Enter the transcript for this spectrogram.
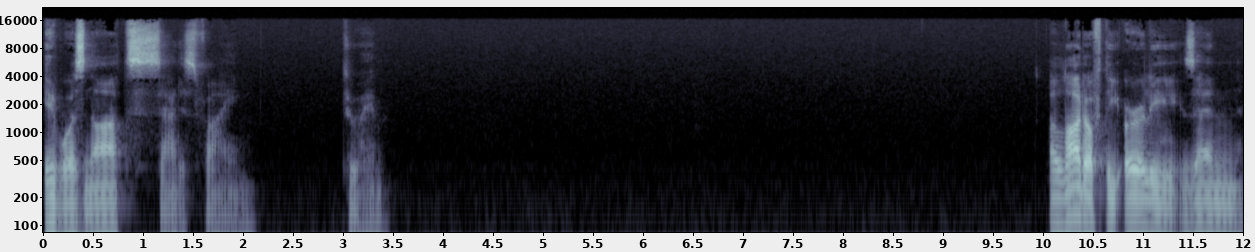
it was not satisfying to him. A lot of the early Zen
